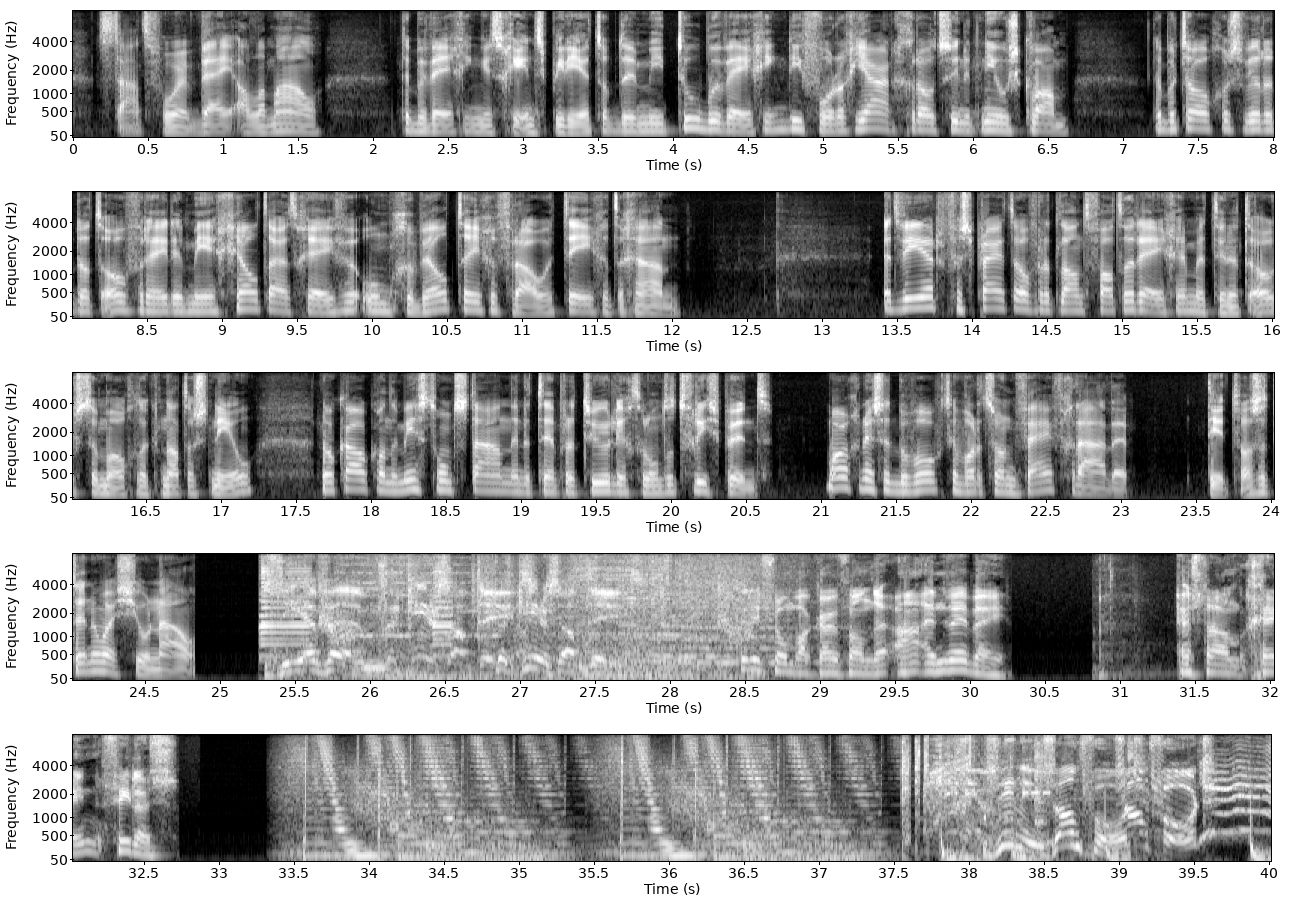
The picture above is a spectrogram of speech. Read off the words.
Het staat voor wij allemaal. De beweging is geïnspireerd op de MeToo-beweging... die vorig jaar groots in het nieuws kwam. De betogers willen dat overheden meer geld uitgeven... om geweld tegen vrouwen tegen te gaan. Het weer verspreid over het land valt de regen... met in het oosten mogelijk natte sneeuw. Lokaal kan de mist ontstaan en de temperatuur ligt rond het vriespunt. Morgen is het bewolkt en wordt het zo'n 5 graden. Dit was het NOS Journaal. ZFM, verkeersupdate. verkeersupdate. Dit is John Bakker van de ANWB. Er staan geen files. Zin in Zandvoort, Zandvoort?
